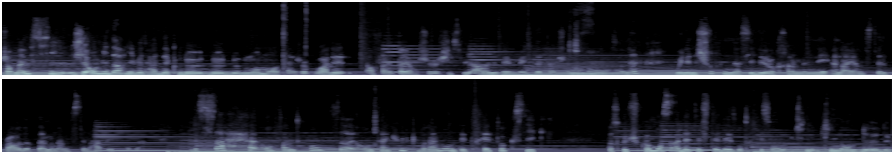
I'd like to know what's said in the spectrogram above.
Genre, même si j'ai envie d'arriver avec le, le, le moment, je vois les. Enfin, d'ailleurs, j'y suis arrivée, mais de la chose mm-hmm. personnelle, when je vois les gens qui font and I am still proud of them and I'm still happy for them. Mais ça, en fin de compte, on t'inculque vraiment des traits toxiques. Parce que tu commences à détester les autres qui, sont, qui, qui n'ont de, de,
